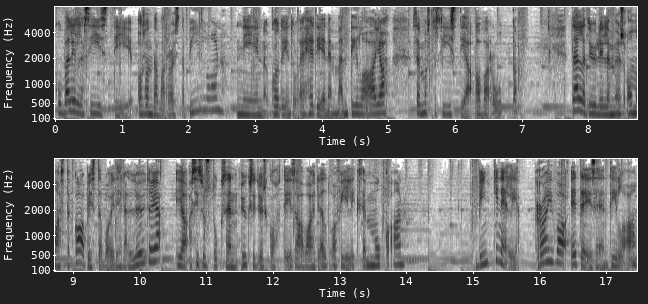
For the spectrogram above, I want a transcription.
Kun välillä siistii osan tavaroista piiloon, niin kotiin tulee heti enemmän tilaa ja semmoista siistiä avaruutta. Tällä tyylillä myös omasta kaapista voi tehdä löytöjä ja sisustuksen yksityiskohtia saa vaihdeltua fiiliksen mukaan. Vinkki 4. Raivaa eteiseen tilaa.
